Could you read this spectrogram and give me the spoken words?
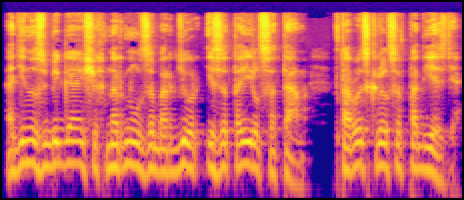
Один из убегающих нырнул за бордюр и затаился там, второй скрылся в подъезде.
